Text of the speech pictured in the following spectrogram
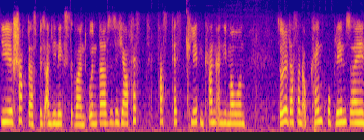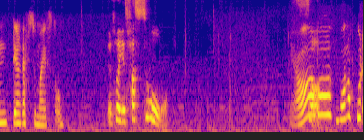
die schafft das bis an die nächste Wand. Und da sie sich ja fest, fast festkleben kann an die Mauern, sollte das dann auch kein Problem sein, den Rest zu meistern. Das war jetzt fast zu hoch. Ja, so. aber war noch gut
